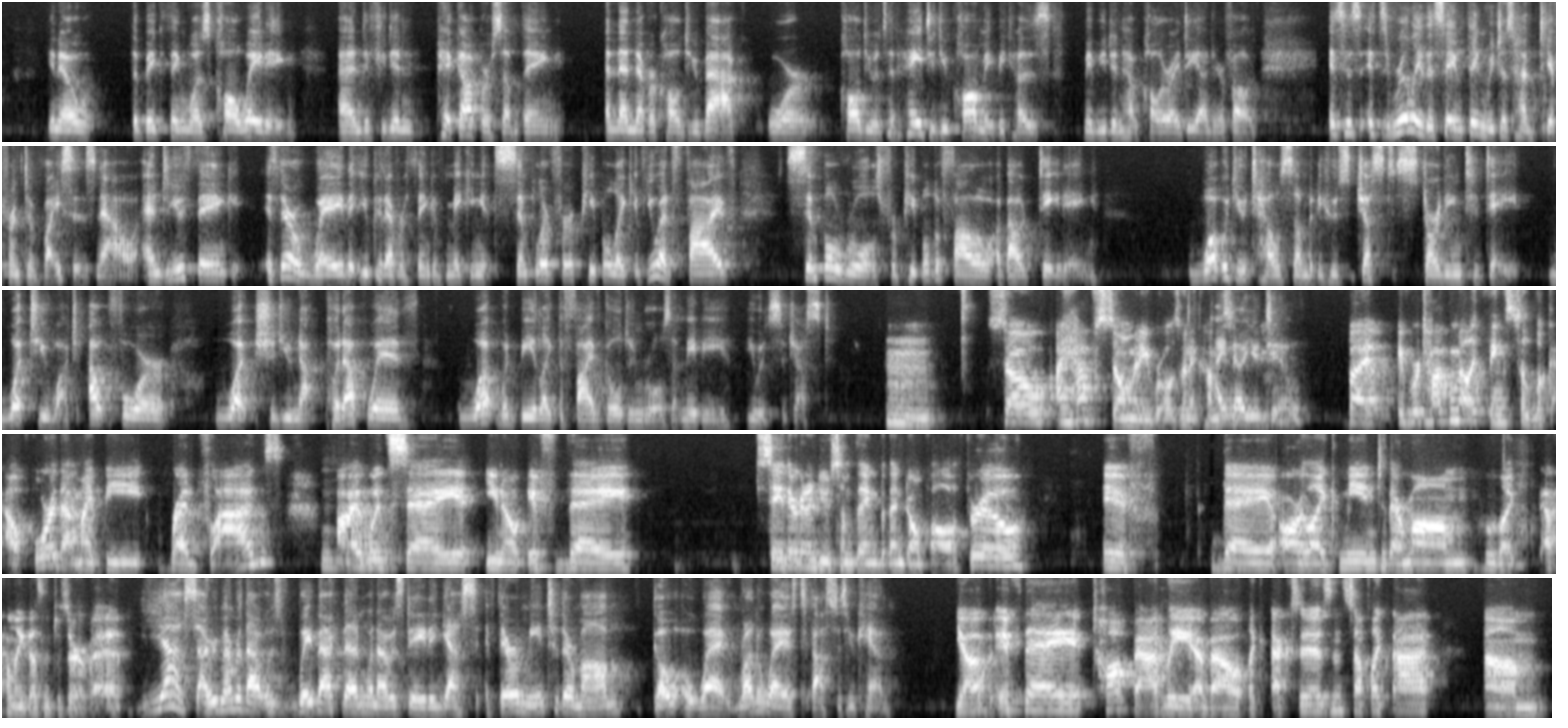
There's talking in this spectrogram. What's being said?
you know, the big thing was call waiting. And if you didn't pick up or something and then never called you back or called you and said, Hey, did you call me? Because maybe you didn't have caller ID on your phone. It's just, it's really the same thing. We just have different devices now. And do you think is there a way that you could ever think of making it simpler for people? Like if you had five simple rules for people to follow about dating, what would you tell somebody who's just starting to date? What do you watch out for? What should you not put up with? What would be like the five golden rules that maybe you would suggest? Mm. So I have so many rules when it comes to I know you do. But if we're talking about like things to look out for that might be red flags, mm-hmm. I would say, you know, if they say they're going to do something but then don't follow through, if they are like mean to their mom who like definitely doesn't deserve it. Yes, I remember that was way back then when I was dating. Yes, if they were mean to their mom, go away. Run away as fast as you can. Yep, if they talk badly about like exes and stuff like that, um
